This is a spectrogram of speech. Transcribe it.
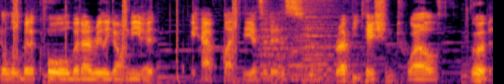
Take a little bit of coal, but I really don't need it. We have plenty as it is. Reputation 12. Good.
